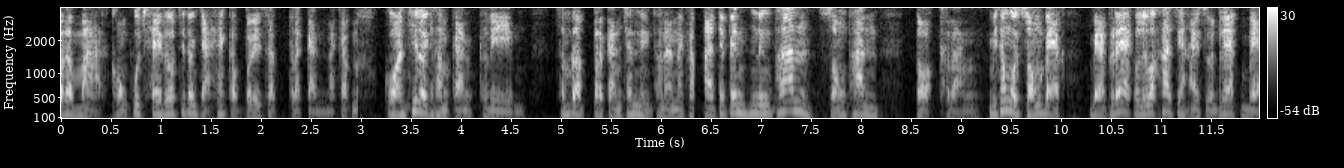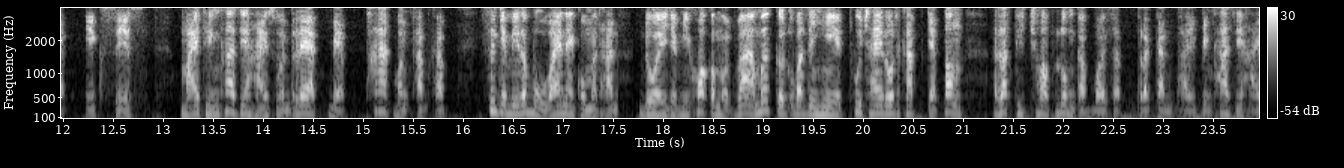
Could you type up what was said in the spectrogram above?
ประมาทของผู้ใช้รถที่ต้องจ่ายให้กับบริษัทประกันนะครับ ก่อนที่เราจะทำการเคลมสำหรับประกันชั้นหนึ่งเท่านั้นนะครับ อาจจะเป็น 1,000 2,000 ต่อครั้ง มีทั้งหมด 2 แบบ แบบแรกเรียกว่าค่าเสียหายส่วนแรกแบบ excess หมายถึงค่าเสียหายส่วนแรกแบบภาคบังคับครับ ซึ่งจะมีระบุไว้ในกรมธรรม์โดยจะมีข้อกำหนดว่าเมื่อเกิดอุบัติเหตุผู้ใช้รถครับจะต้องรับผิดชอบร่วมกับบริษัทประกันภัย เป็นค่าเสียหาย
